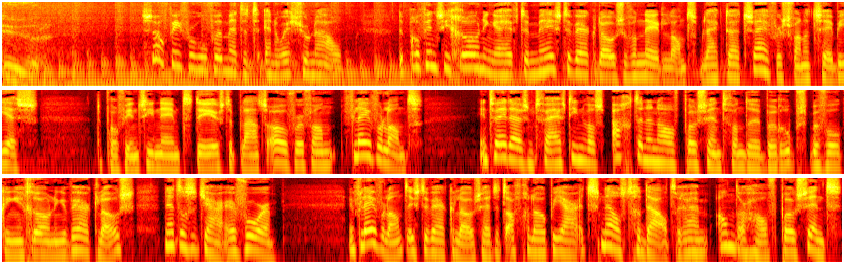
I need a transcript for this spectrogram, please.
uur. Sophie Verhoeven met het NOS-journaal. De provincie Groningen heeft de meeste werklozen van Nederland... blijkt uit cijfers van het CBS. De provincie neemt de eerste plaats over van Flevoland. In 2015 was 8,5% van de beroepsbevolking in Groningen werkloos... net als het jaar ervoor. In Flevoland is de werkloosheid het afgelopen jaar het snelst gedaald... ruim 1,5 procent...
